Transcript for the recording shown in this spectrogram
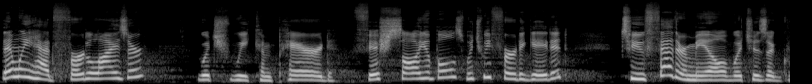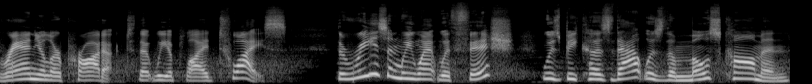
Then we had fertilizer, which we compared fish solubles, which we fertigated, to feather meal, which is a granular product that we applied twice. The reason we went with fish was because that was the most common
